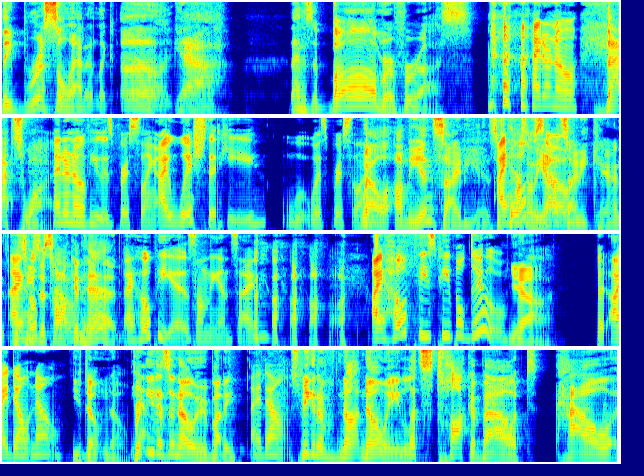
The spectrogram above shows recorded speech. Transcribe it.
they bristle at it like, oh, yeah, that is a bummer for us. I don't know. That's why. I don't know if he was bristling. I wish that he w- was bristling. Well, on the inside he is. Of I course, on the so. outside he can't because he's a so. talking head. I hope he is on the inside. I hope these people do, Yeah, but I don't know. you don't know. Brittany doesn't know everybody. I don't. Speaking of not knowing, let's talk about how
